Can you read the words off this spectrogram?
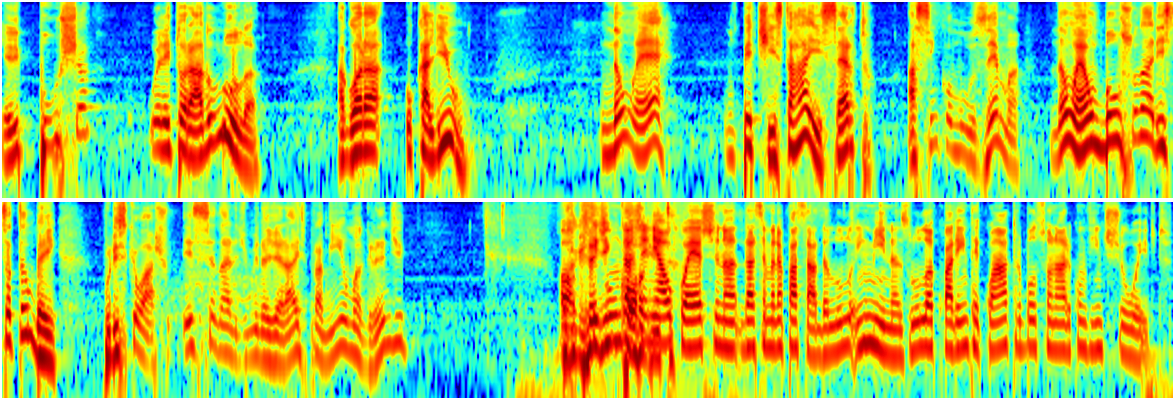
ele puxa o eleitorado Lula. Agora, o Calil não é um petista raiz, certo? Assim como o Zema não é um bolsonarista também. Por isso que eu acho, esse cenário de Minas Gerais, para mim, é uma grande. Ó, grande segundo incógnita. a Genial Quest na, da semana passada, Lula, em Minas, Lula 44, Bolsonaro com 28.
